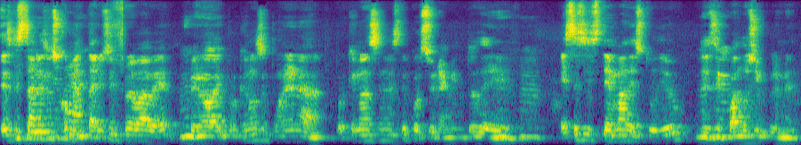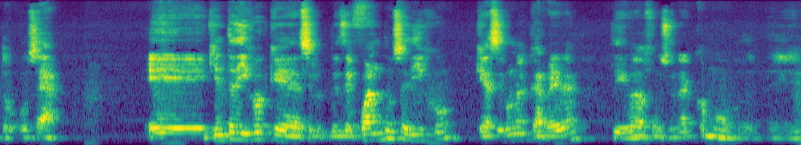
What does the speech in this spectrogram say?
Es que están esos comentarios, siempre va a haber, pero ay, ¿por qué no se ponen a, por qué no hacen este cuestionamiento de este sistema de estudio, desde cuándo se implementó? O sea, eh, ¿quién te dijo que, desde cuándo se dijo que hacer una carrera te iba a funcionar como eh,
